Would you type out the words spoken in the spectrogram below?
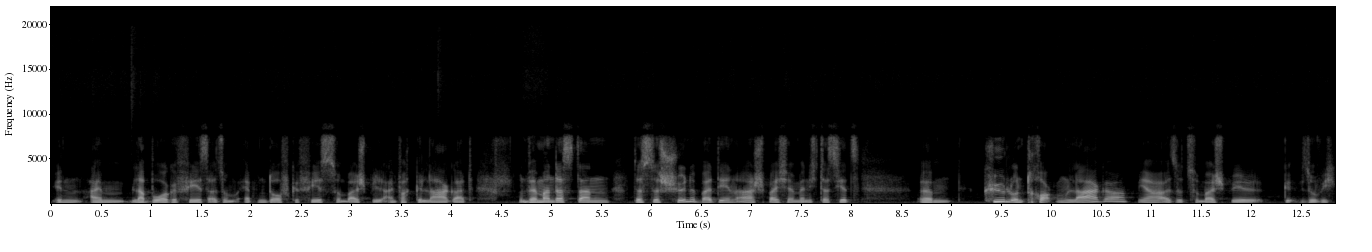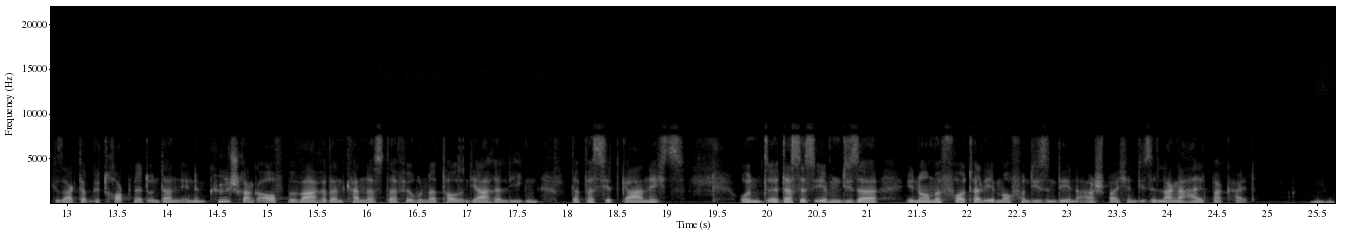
in einem Laborgefäß, also im Eppendorf-Gefäß zum Beispiel, einfach gelagert. Und wenn man das dann, das ist das Schöne bei DNA-Speichern, wenn ich das jetzt ähm, kühl und trocken lager, ja, also zum Beispiel, so wie ich gesagt habe, getrocknet und dann in einem Kühlschrank aufbewahre, dann kann das da für 100.000 Jahre liegen. Da passiert gar nichts. Und äh, das ist eben dieser enorme Vorteil eben auch von diesen DNA-Speichern, diese lange Haltbarkeit. Mhm.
